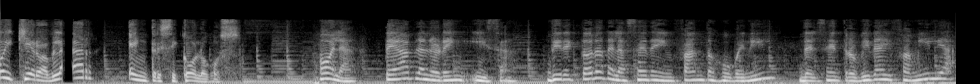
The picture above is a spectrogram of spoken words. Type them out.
Hoy quiero hablar entre psicólogos. Hola, te habla Loren Isa, directora de la sede Infanto Juvenil del Centro Vida y Familia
